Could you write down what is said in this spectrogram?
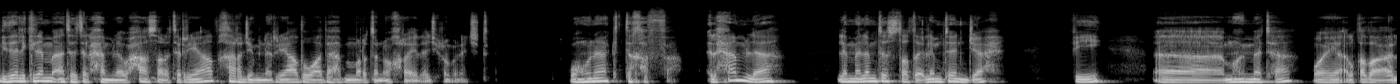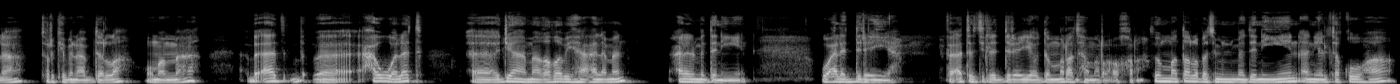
لذلك لما أتت الحملة وحاصرت الرياض خرج من الرياض وذهب مرة أخرى إلى جنوب نجد. وهناك تخفى. الحملة لما لم تستطع لم تنجح في آه، مهمتها وهي القضاء على تركي بن عبد الله ومن معه حولت آه، جام غضبها على من؟ على المدنيين وعلى الدرعية فأتت إلى الدرعية ودمرتها مرة أخرى ثم طلبت من المدنيين أن يلتقوها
